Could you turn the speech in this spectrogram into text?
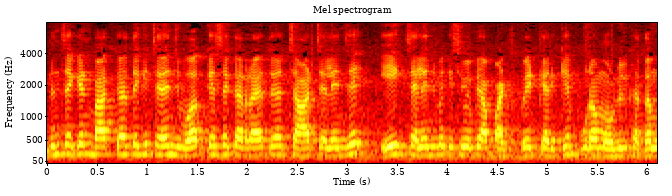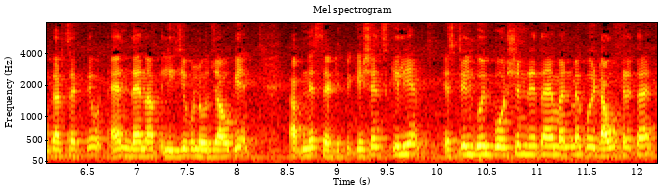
देन सेकंड बात करते हैं कि चैलेंज वर्क कैसे कर रहा है? तो यार चार चैलेंज है। एक चैलेंज में किसी में भी आप पार्टिसिपेट करके पूरा मॉड्यूल खत्म कर सकते हो एंड देन आप एलिजिबल हो जाओगे अपने सर्टिफिकेशन के लिए। स्टिल कोई क्वेश्चन रहता है, मन में कोई डाउट रहता है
